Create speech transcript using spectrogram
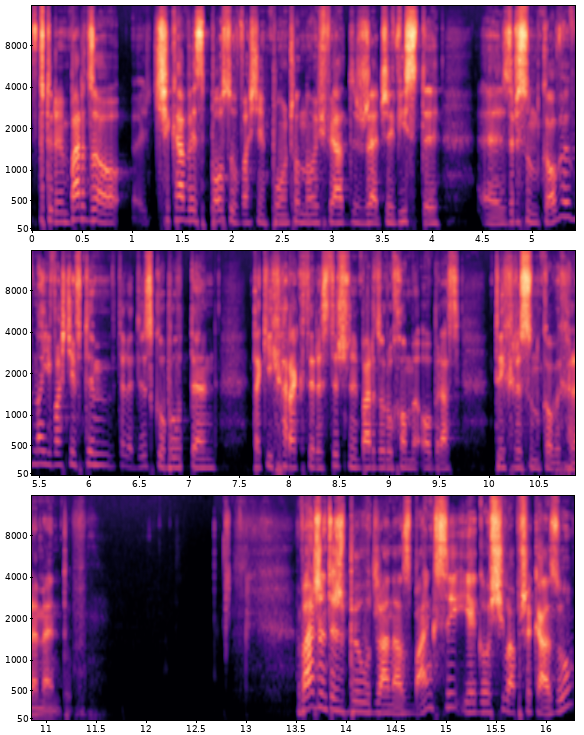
w którym bardzo ciekawy sposób właśnie połączono świat rzeczywisty z rysunkowym. No i właśnie w tym teledysku był ten taki charakterystyczny, bardzo ruchomy obraz tych rysunkowych elementów. Ważny też był dla nas Banksy i jego siła przekazu,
